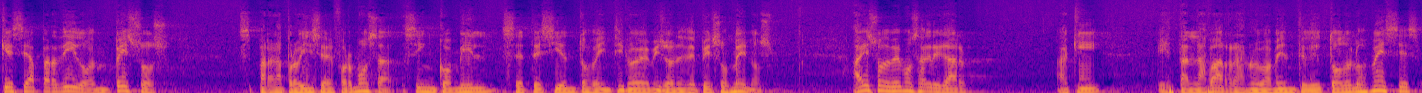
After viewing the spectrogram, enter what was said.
¿Qué se ha perdido en pesos? Para la provincia de Formosa, 5.729 millones de pesos menos. A eso debemos agregar, aquí están las barras nuevamente de todos los meses,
